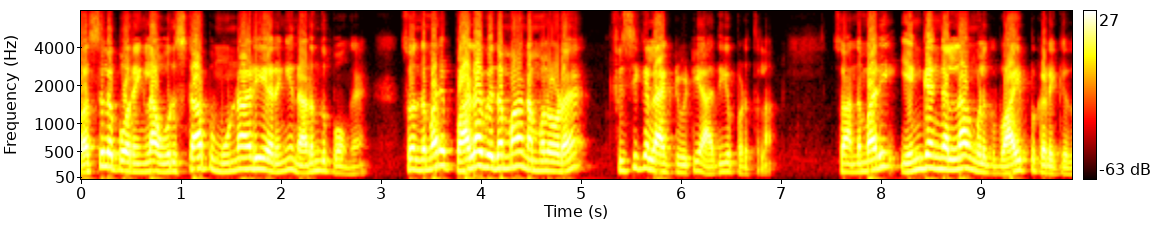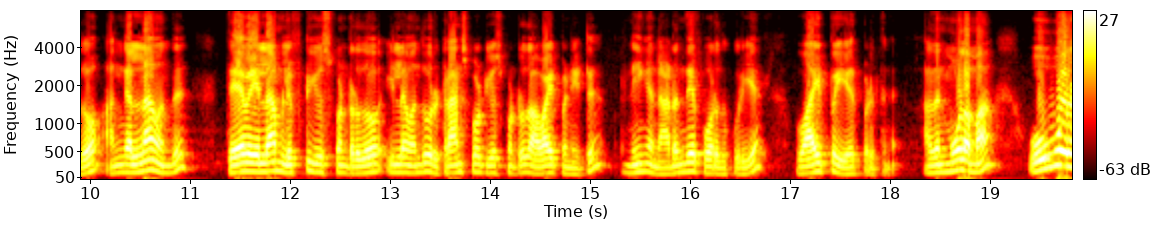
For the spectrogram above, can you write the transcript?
பஸ்ஸில் போகிறீங்களா ஒரு ஸ்டாப் முன்னாடியே இறங்கி நடந்து போங்க. ஸோ இந்த மாதிரி பல விதமாக நம்மளோட ஃபிசிக்கல் ஆக்டிவிட்டியை அதிகப்படுத்தலாம். ஸோ அந்த மாதிரி எங்கெங்கெல்லாம் உங்களுக்கு வாய்ப்பு கிடைக்குதோ அங்கெல்லாம் வந்து தேவையில்லாமல் லிஃப்ட் யூஸ் பண்ணுறதோ இல்லை வந்து ஒரு டிரான்ஸ்போர்ட் யூஸ் பண்ணுறதோ அவாய்ட் பண்ணிவிட்டு நீங்கள் நடந்தே போகிறதுக்குரிய வாய்ப்பை ஏற்படுத்துங்க. அதன் மூலமாக ஒவ்வொரு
